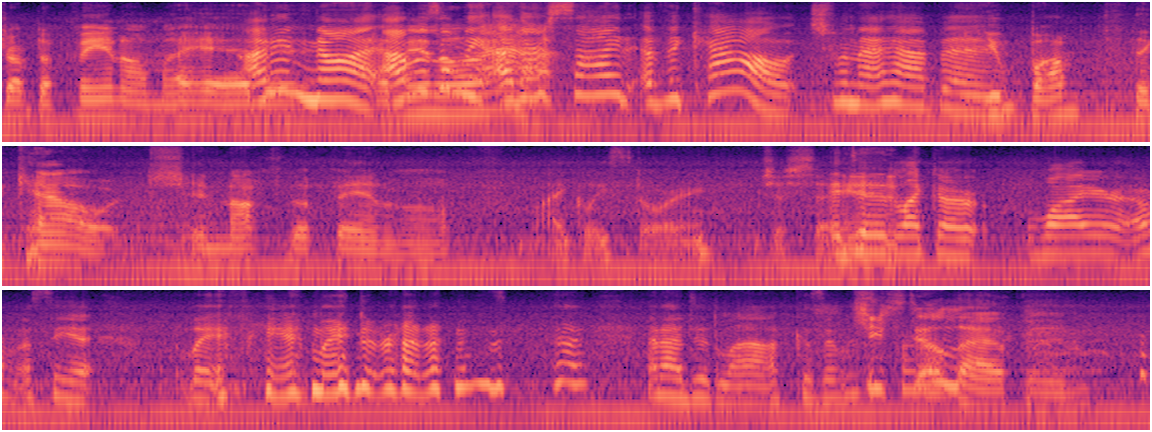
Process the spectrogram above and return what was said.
dropped a fan on my head. I did not. I was on the other side of the couch when that happened. You bumped the couch and knocked the fan off. Likely story. Just saying. It did like a wire. I don't know, see it. la- Fan landed right on his head, and I did laugh because it was. She's funny. still laughing.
